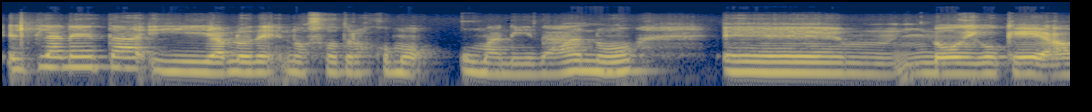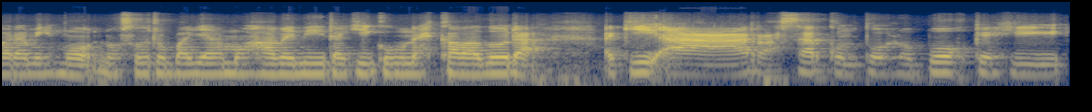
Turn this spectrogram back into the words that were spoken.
el planeta y hablo de nosotros como humanidad, ¿no? Eh, no digo que ahora mismo nosotros vayamos a venir aquí con una excavadora, aquí a arrasar con todos los bosques y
